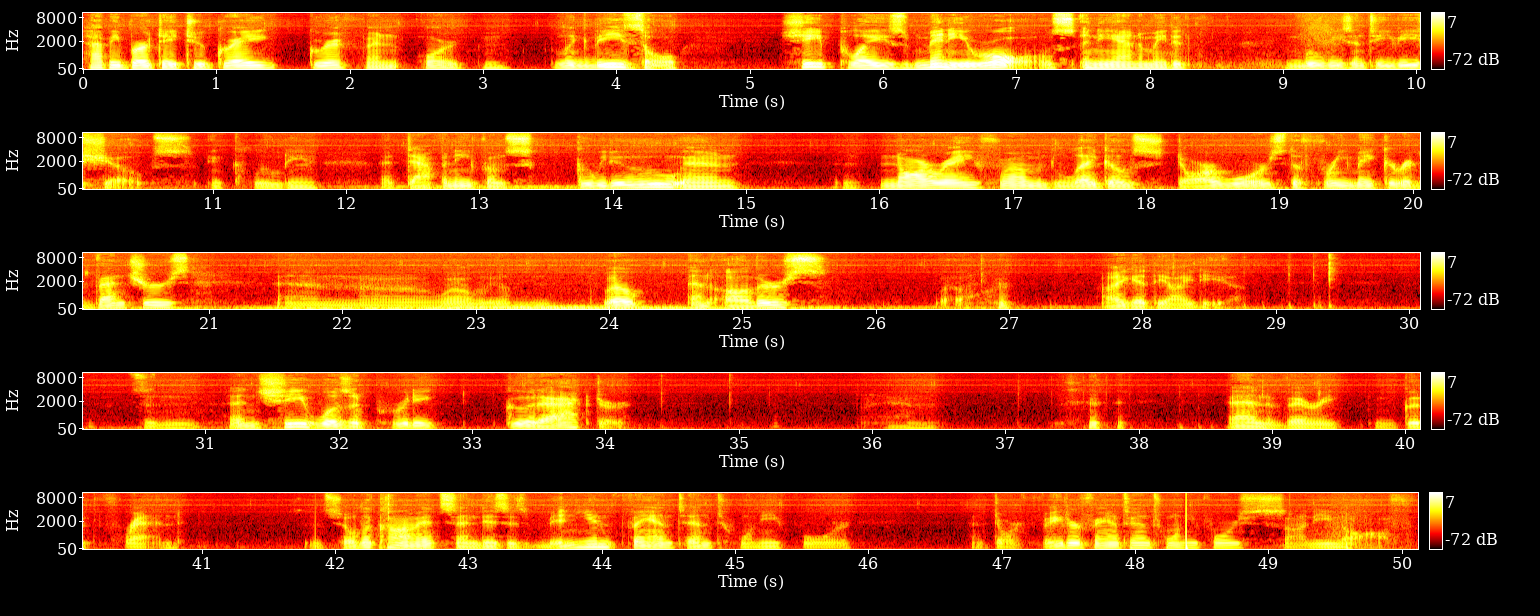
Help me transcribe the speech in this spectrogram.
happy birthday to Grey Griffin or Liesel. She plays many roles in the animated movies and TV shows, including Daphne from Scooby Doo and Narre from Lego Star Wars The Freemaker Adventures, and, uh, well, well, and others. Well, I get the idea. And, and she was a pretty good actor. And, and a very good friend. And so the comments, and this is Minion Fan 1024 and Darth Vader Fan 1024 signing off.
